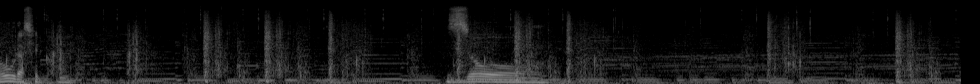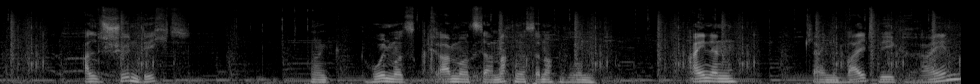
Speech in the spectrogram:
Oh, das wird cool. So. Alles schön dicht. dann holen wir uns, graben wir uns da, machen uns da noch so einen, einen kleinen Waldweg rein.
